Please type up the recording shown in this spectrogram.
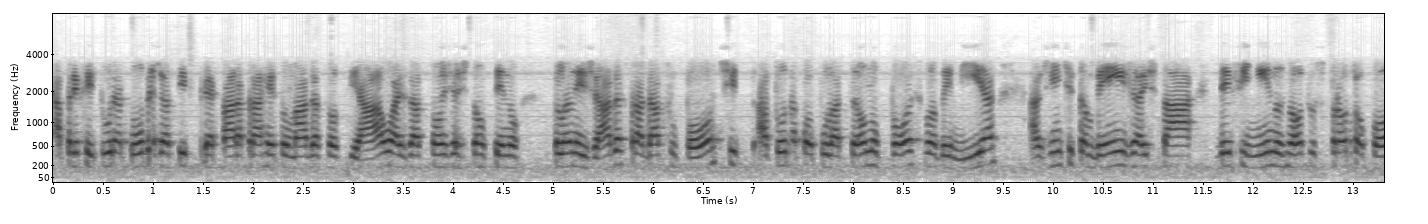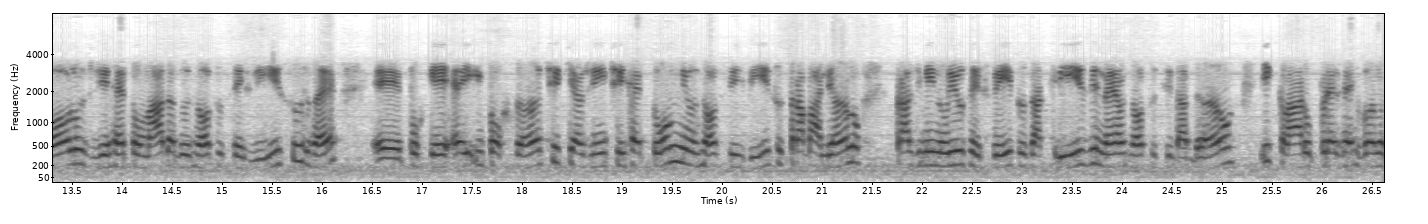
a prefeitura toda já se prepara para a retomada social, as ações já estão sendo planejadas para dar suporte a toda a população no pós-pandemia. A gente também já está definindo os nossos protocolos de retomada dos nossos serviços, né? É, porque é importante que a gente retome os nossos serviços, trabalhando para diminuir os efeitos da crise, né, aos nossos cidadãos e, claro, preservando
